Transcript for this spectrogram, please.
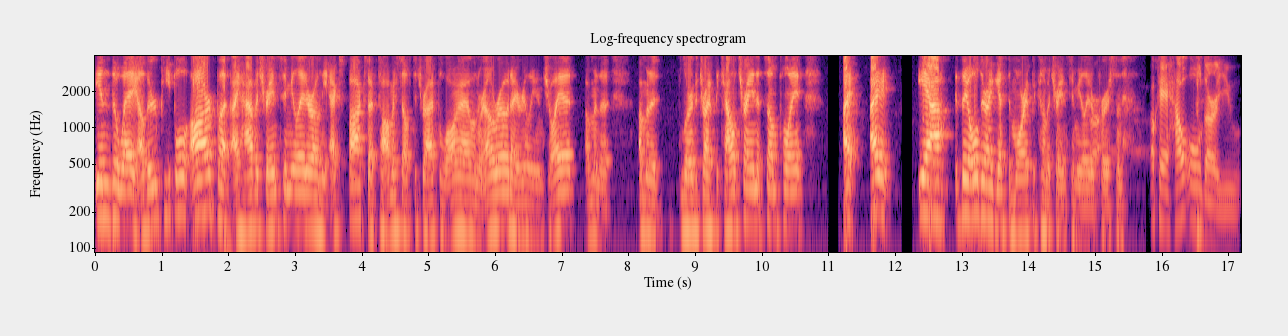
in the way other people are, but I have a train simulator on the Xbox. I've taught myself to drive the Long Island Railroad. I really enjoy it. I'm gonna, I'm gonna learn to drive the Caltrain at some point. I, I, yeah. The older I get, the more I become a train simulator person. Okay, how old are you?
